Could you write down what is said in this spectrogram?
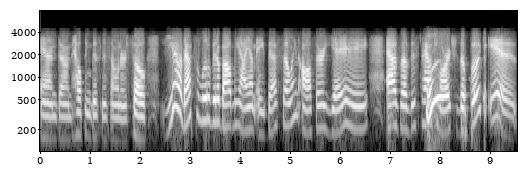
and um, helping business owners. So, yeah, that's a little bit about me. I am a best selling author. Yay. As of this past. March, the book is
